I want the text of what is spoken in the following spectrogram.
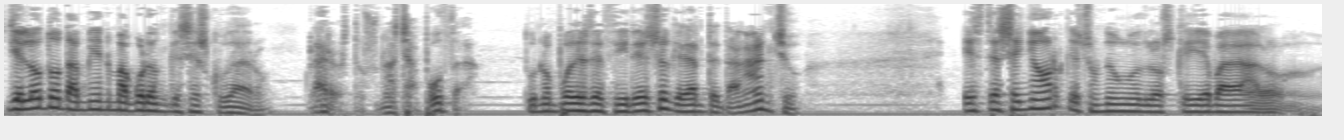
Y el otro también me acuerdo en que se escudaron. Claro, esto es una chapuza. Tú no puedes decir eso y quedarte tan ancho. Este señor, que es uno de los que lleva,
